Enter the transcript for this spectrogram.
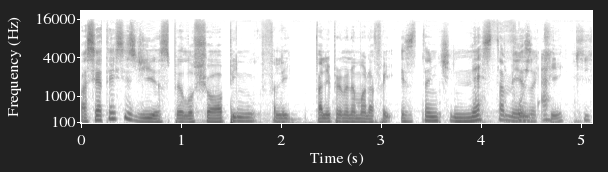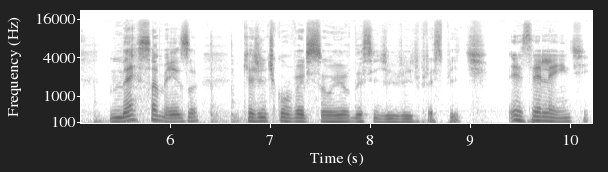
Passei até esses dias pelo shopping, falei, falei pra minha namorada, foi exatamente nesta mesa aqui, aqui. nessa mesa que a gente conversou e eu decidi vir pra Speech. Excelente.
